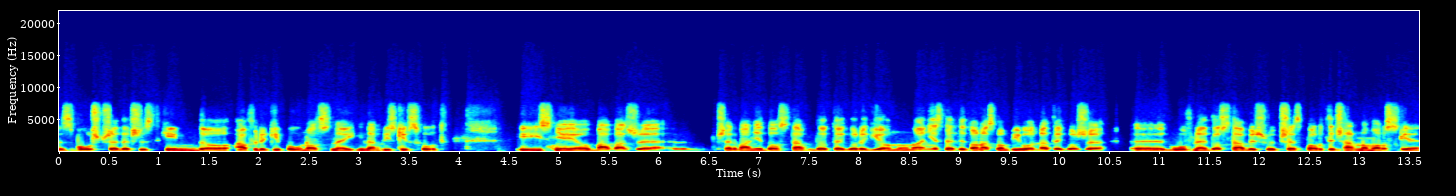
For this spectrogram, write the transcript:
e, zbóż przede wszystkim do Afryki Północnej i na Bliski Wschód. I istnieje obawa, że przerwanie dostaw do tego regionu, no a niestety to nastąpiło, dlatego że e, główne dostawy szły przez porty czarnomorskie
